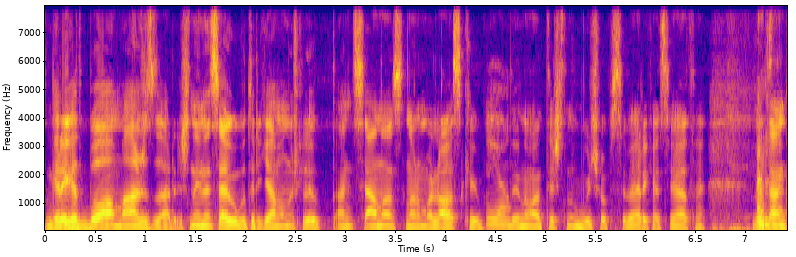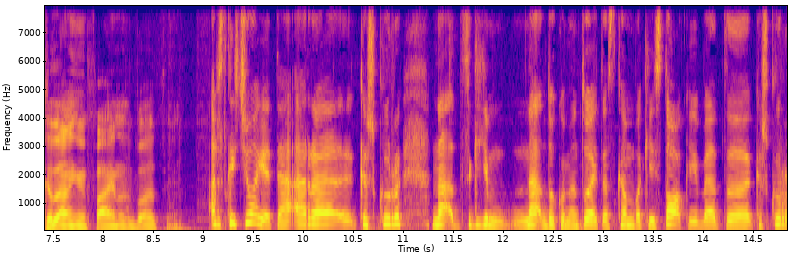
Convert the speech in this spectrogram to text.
Gerai, kad buvo mažas dar. Žinai, nes jeigu būtų reikėję man užlipti ant senos normalios, kaip Jo. dainuoti, aš ten būčiau apsiverkęs vietoje. Bet Ar- ten, kadangi fainas buvo, tai... Ar skaičiuojate, ar e, kažkur, na, sakykime, na, dokumentuojate, skamba keistokai, bet e, kažkur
